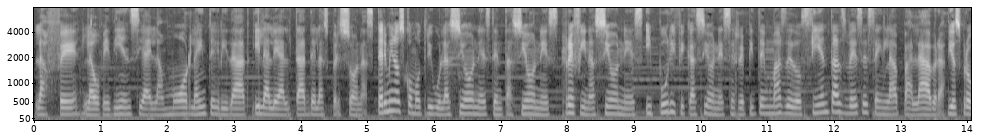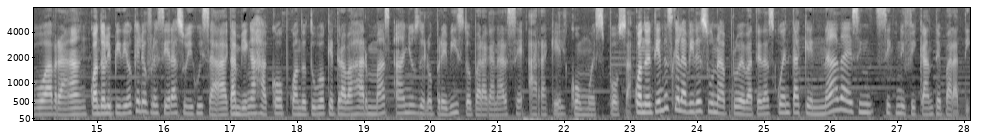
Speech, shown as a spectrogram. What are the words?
la fe, la obediencia, el amor, la integridad y la lealtad de las personas. Términos como tribulaciones, tentaciones, refinaciones y purificaciones se repiten más de 200 veces en la palabra. Dios probó a Abraham cuando le pidió que le ofreciera a su hijo Isaac, también a Jacob cuando tuvo que trabajar más años de lo previsto para ganarse a Raquel como esposa. Cuando entiendes que la vida es una prueba, te das cuenta que nada es insignificante para ti.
